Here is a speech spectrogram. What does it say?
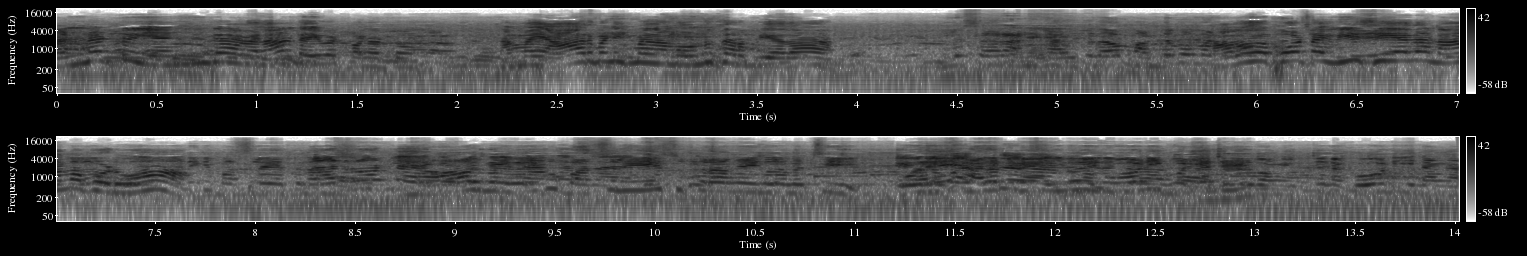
பண்ணட்டும் எங்க வேணாலும் டைவர்ட் பண்ணட்டும். நம்ம ஆறு மணிக்கு மேல நம்ம ஒண்ணும் தர முடியாதா? இல்ல சார் அன்னைக்கு அதுக்கு தான் மண்டபம் அவங்க போட்ட வீசியே தான் நாம போடுவோம். பஸ்ல ஏத்துனாங்க. பஸ்லயே சுத்துறாங்க எங்களை வச்சு. ஒரே இவ்வளவு கோடி சொல்லுவாங்க இத்தனை கோடி நாங்க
